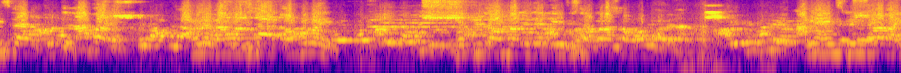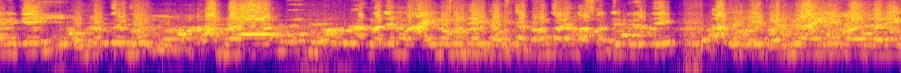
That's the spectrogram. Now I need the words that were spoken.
বিচার করতে না পারে, তাহলে বাংলাদেশে আর কখনোই প্রকৃত অপরাধীদের এই বিচার করা সম্ভব হবে না। আমি আইন শৃঙ্খলা বাহিনীকে অনুরোধ করব, আপনারা আপনাদের আইন অনুযায়ী ব্যবস্থা গ্রহণ করেন দর্শকদের বিরুদ্ধে। তাদেরকে ধর্মীয় আইনে প্রয়োগ করেন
